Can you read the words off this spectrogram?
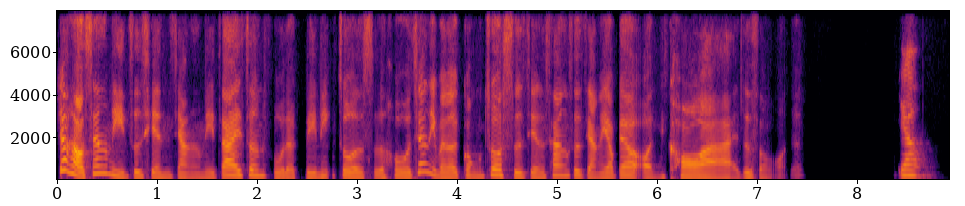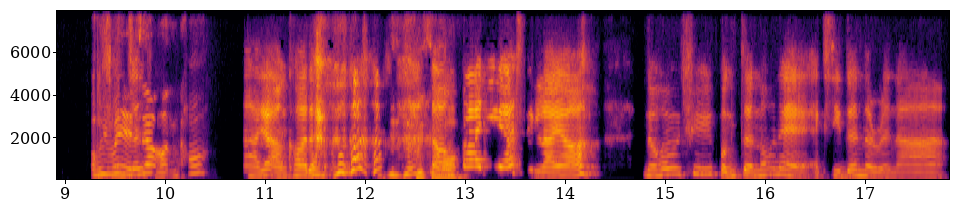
就好像你之前讲你在政府的 clinic 做的时候，像你们的工作时间上是讲要不要 on call 啊，还是什么的？要。哦，你们也是要 on call 啊？要 on call 的。早半夜醒来啊，然后去缝针哦，那 accident 的人啊，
